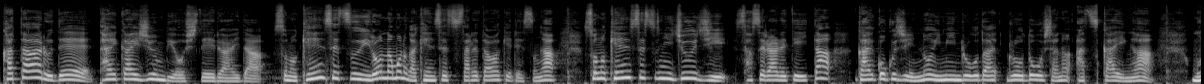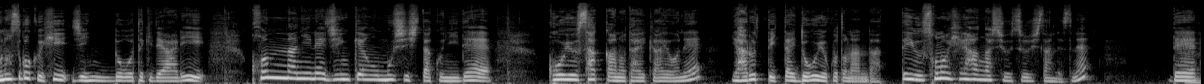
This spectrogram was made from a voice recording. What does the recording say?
カタールで大会準備をしている間その建設いろんなものが建設されたわけですがその建設に従事させられていた外国人の移民労働者の扱いがものすごく非人道的でありこんなにね人権を無視した国でこういうサッカーの大会をねやるって一体どういうことなんだっていうその批判が集中したんですね。で、うん。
